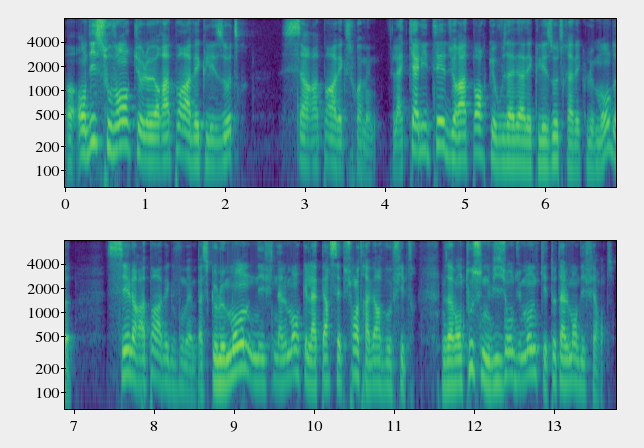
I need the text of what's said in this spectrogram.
On dit souvent que le rapport avec les autres, c'est un rapport avec soi-même. La qualité du rapport que vous avez avec les autres et avec le monde, c'est le rapport avec vous-même. Parce que le monde n'est finalement que la perception à travers vos filtres. Nous avons tous une vision du monde qui est totalement différente.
